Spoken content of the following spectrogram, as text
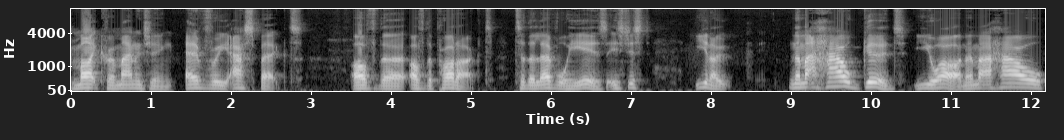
micromanaging every aspect of the of the product to the level he is is just you know no matter how good you are no matter how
